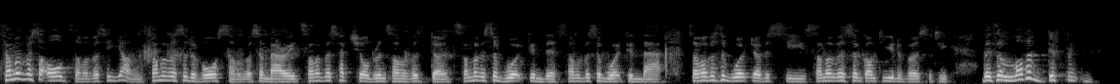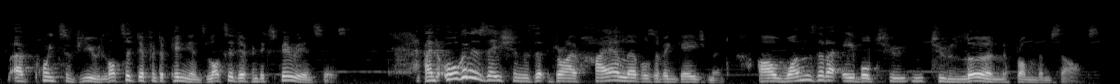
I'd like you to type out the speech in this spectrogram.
some of us are old, some of us are young, some of us are divorced, some of us are married, some of us have children, some of us don't, some of us have worked in this, some of us have worked in that, some of us have worked overseas, some of us have gone to university. There's a lot of different uh, points of view, lots of different opinions, lots of different experiences. And organizations that drive higher levels of engagement are ones that are able to, to learn from themselves.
